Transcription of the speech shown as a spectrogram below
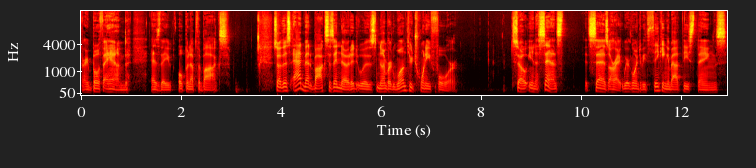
very both and as they open up the box. So, this Advent box, as I noted, was numbered 1 through 24. So, in a sense, it says, all right, we're going to be thinking about these things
